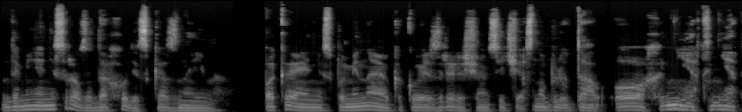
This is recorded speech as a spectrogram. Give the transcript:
До меня не сразу доходит сказанное им, пока я не вспоминаю, какое зрелище он сейчас наблюдал. Ох, нет, нет.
